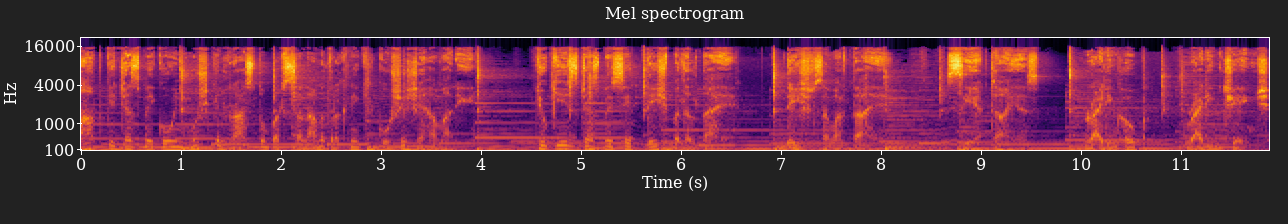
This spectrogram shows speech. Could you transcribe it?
आपके जज्बे को इन मुश्किल रास्तों पर सलामत रखने की कोशिश है हमारी। क्योंकि इस जज्बे से देश बदलता है, देश संवरता है। CEAT tyres riding hope riding change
